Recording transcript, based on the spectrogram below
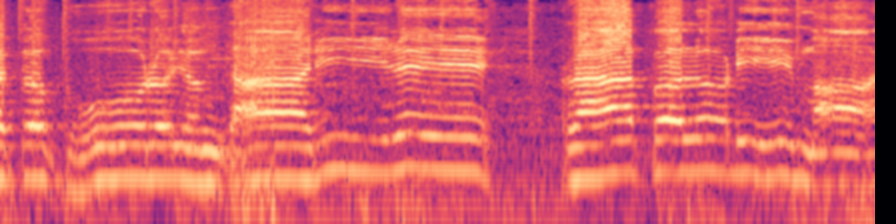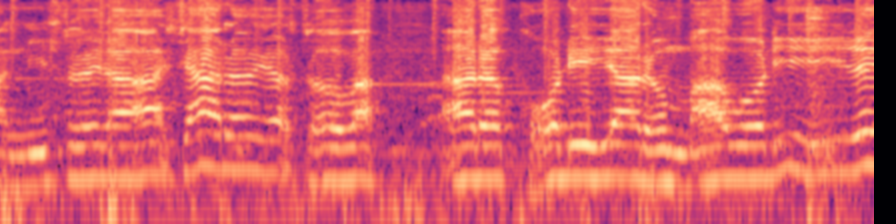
અત ઘોર અંધારી રે. રાપલડી માનિસરા શારય સવા આર ખોડિયાર માવડી રે.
